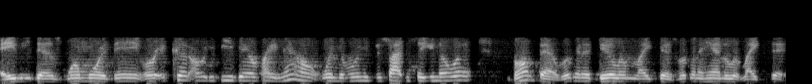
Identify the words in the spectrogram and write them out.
AB does one more thing, or it could already be there right now when the Rooneys decide to say, you know what, bump that. We're going to deal them like this. We're going to handle it like this.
